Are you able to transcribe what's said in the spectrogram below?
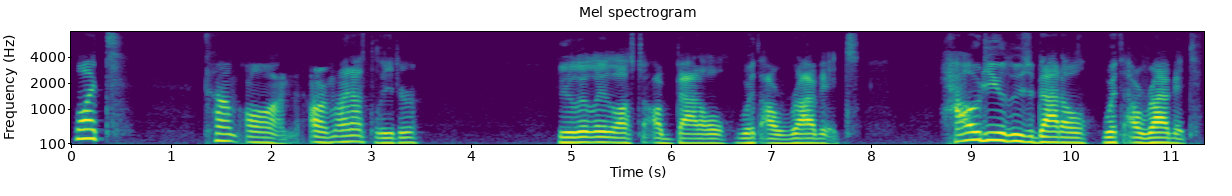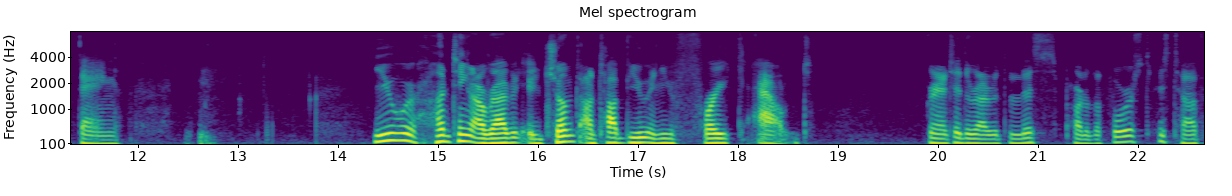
What? Come on. Am I not the leader? You literally lost a battle with a rabbit. How do you lose a battle with a rabbit thing? You were hunting a rabbit, it jumped on top of you, and you freaked out. Granted, the rabbits in this part of the forest is tough,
